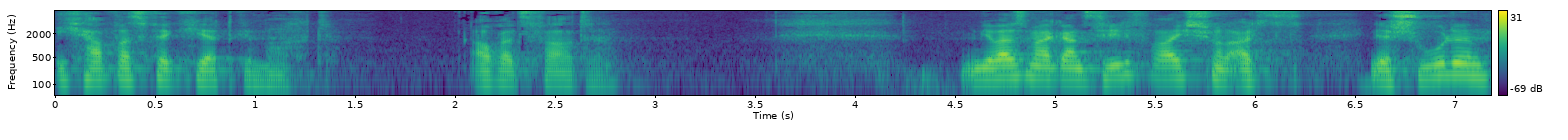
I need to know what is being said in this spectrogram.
ich habe was verkehrt gemacht, auch als Vater. Mir war es mal ganz hilfreich, schon als in der Schule,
